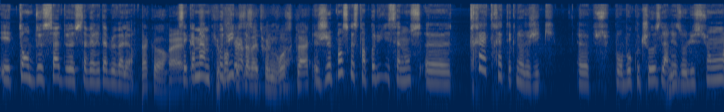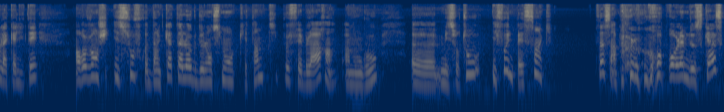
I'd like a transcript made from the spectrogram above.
est en deçà de sa véritable valeur. D'accord. Ouais. C'est quand même un Tu penses produit. que ça va être une grosse claque Je pense que c'est un produit qui s'annonce euh, très très technologique euh, pour beaucoup de choses, la Mhm. résolution, la qualité. En revanche, il souffre d'un catalogue de lancement qui est un petit peu faiblard à mon goût, Euh, mais surtout, il faut une PS5. Ça, c'est un peu le gros problème de ce casque.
